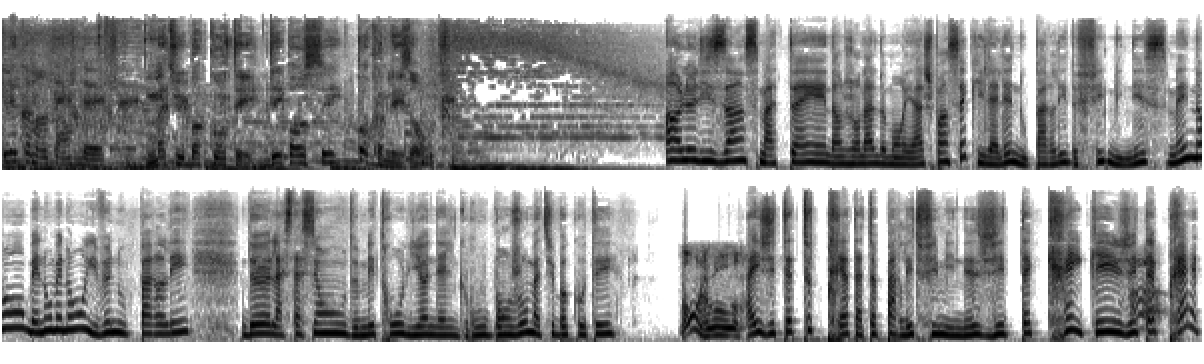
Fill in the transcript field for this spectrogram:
Le, commentaire de Mathieu Boccoté, dépensé pas comme les autres. En le lisant ce matin dans le journal de Montréal, je pensais qu'il allait nous parler de féminisme, mais non, mais non, mais non, il veut nous parler de la station de métro Lionel Groux. Bonjour Mathieu Bocoté. Bonjour. Hey, j'étais toute prête à te parler de féminisme. J'étais craquée. J'étais ah. prête,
